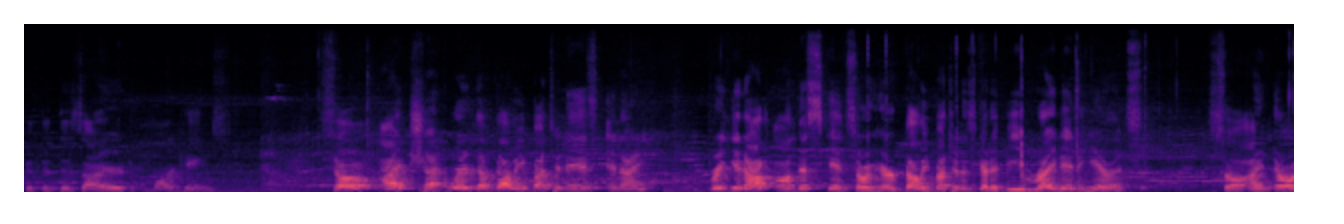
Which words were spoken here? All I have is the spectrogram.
to the desired markings. So I check where the belly button is and I bring it out on the skin. So her belly button is going to be right in here. It's so I know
